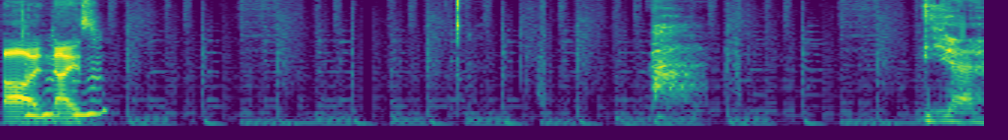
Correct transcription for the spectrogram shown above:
Oh, mm-hmm, nice. Mm-hmm. Yeah.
